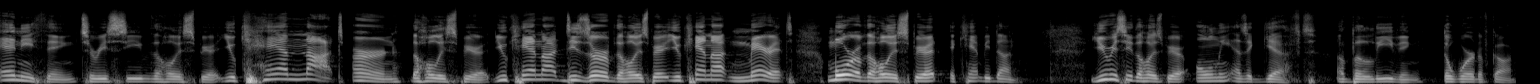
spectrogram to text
anything to receive the Holy Spirit. You cannot earn the Holy Spirit. You cannot deserve the Holy Spirit. You cannot merit more of the Holy Spirit. It can't be done. You receive the Holy Spirit only as a gift of believing the Word of God.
